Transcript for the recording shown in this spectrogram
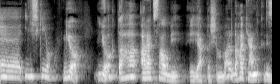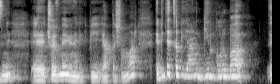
e, ilişki yok. Yok, yok. Daha araçsal bir yaklaşım var. Daha kendi krizini e, çözmeye yönelik bir yaklaşım var. E bir de tabii yani bir gruba e,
